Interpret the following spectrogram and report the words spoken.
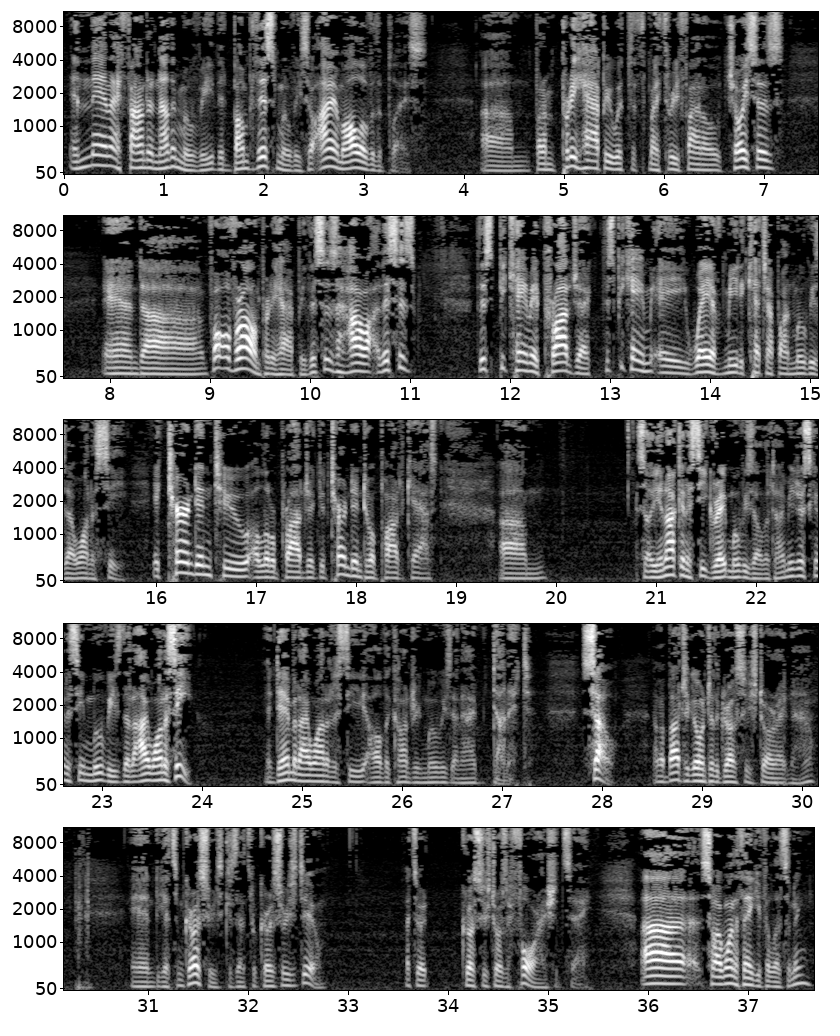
And then I found another movie that bumped this movie. So I am all over the place. Um, but I'm pretty happy with the, my three final choices. And uh, overall, I'm pretty happy. This is how this is. This became a project. This became a way of me to catch up on movies I want to see. It turned into a little project. It turned into a podcast. Um, so you're not going to see great movies all the time. You're just going to see movies that I want to see. And damn it, I wanted to see all the Conjuring movies, and I've done it. So I'm about to go into the grocery store right now and get some groceries because that's what groceries do. That's what grocery stores are for, I should say. Uh, so I want to thank you for listening.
